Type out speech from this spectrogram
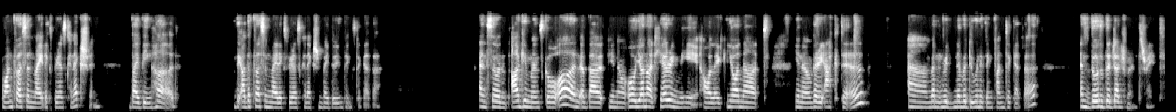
One person might experience connection by being heard the other person might experience connection by doing things together. And so arguments go on about, you know, oh, you're not hearing me, or like you're not, you know, very active um, when we'd never do anything fun together. And those are the judgments, right?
